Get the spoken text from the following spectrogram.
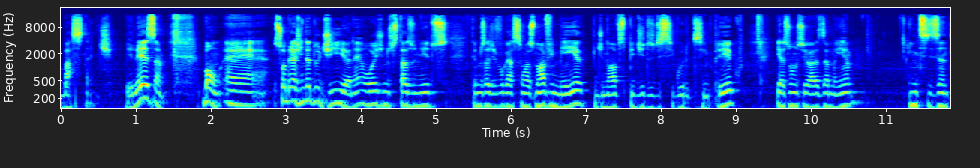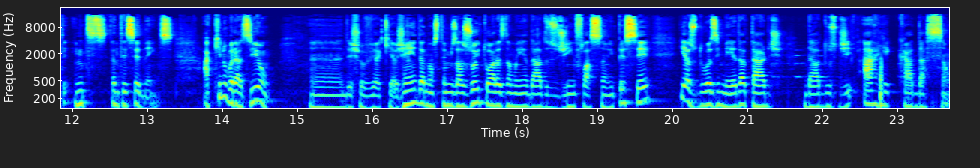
bastante. Beleza? Bom, é, sobre a agenda do dia, né? hoje nos Estados Unidos temos a divulgação às 9h30 de novos pedidos de seguro-desemprego e às 11 horas da manhã índices, ante, índices antecedentes. Aqui no Brasil, uh, deixa eu ver aqui a agenda, nós temos às 8 horas da manhã dados de inflação e IPC e às 2h30 da tarde dados de arrecadação.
